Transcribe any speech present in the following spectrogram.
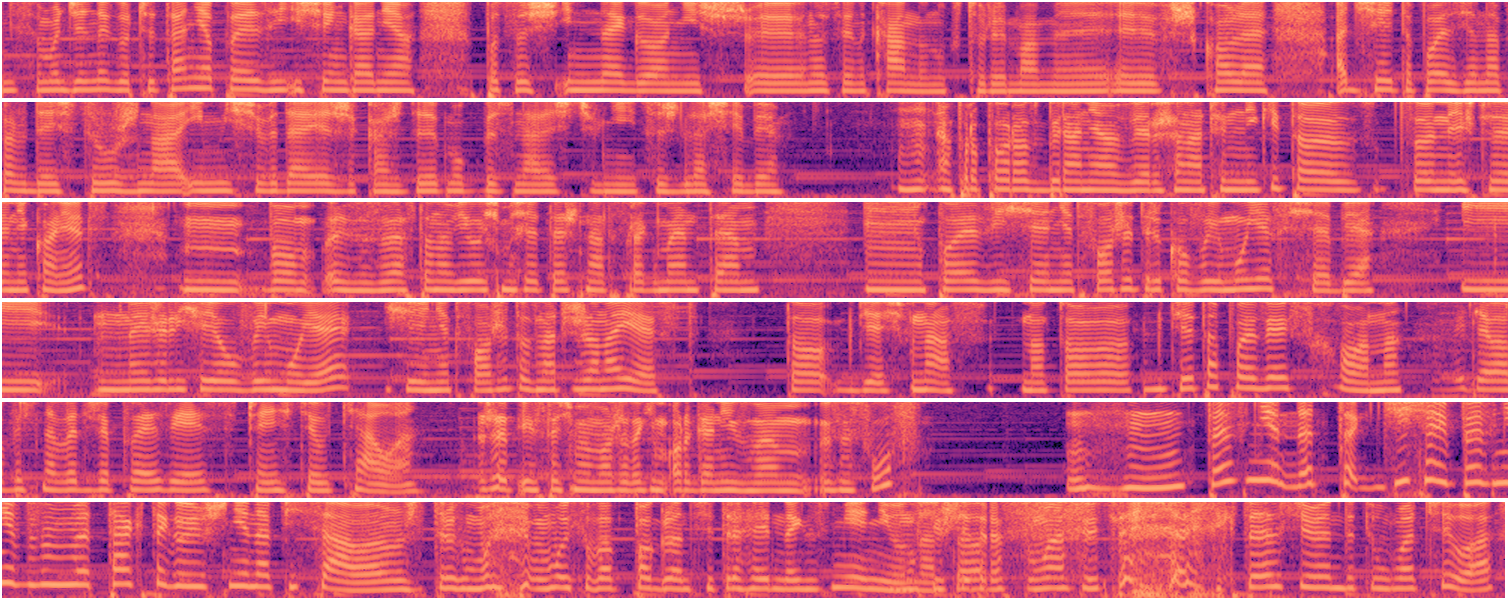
yy, samodzielnego czytania poezji i sięgania po coś innego niż yy, no, ten kanon, który mamy yy, w szkole. A dzisiaj ta poezja naprawdę jest różna i mi się wydaje, że każdy mógłby znaleźć w niej coś dla siebie. Mm, A propos rozbierania wiersza na czynniki, to, to jeszcze nie koniec, mm, bo zastanowiłyśmy się też nad fragmentem mm, poezji się nie tworzy, tylko wyjmuje z siebie. I no, jeżeli się ją wyjmuje i się jej nie tworzy, to znaczy, że ona jest. To gdzieś w nas. No to gdzie ta poezja jest schowana? Powiedziałabyś nawet, że poezja jest częścią ciała. Że jesteśmy może takim organizmem ze słów? Mhm, pewnie, no, tak, dzisiaj pewnie bym tak tego już nie napisałam, że trochę mój, mój chyba pogląd się trochę jednak zmienił Musisz się teraz tłumaczyć. Tak, teraz się będę tłumaczyła.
